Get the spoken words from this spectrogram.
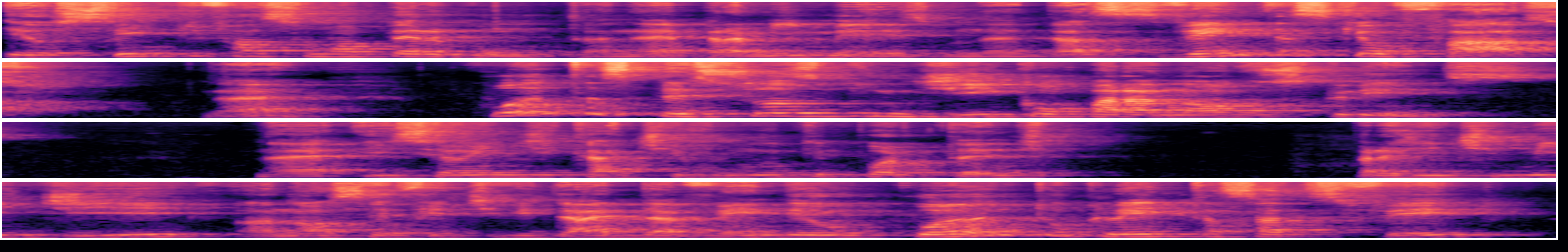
eu sempre faço uma pergunta, né, para mim mesmo, né, das vendas que eu faço, né, quantas pessoas me indicam para novos clientes, né? Isso é um indicativo muito importante para a gente medir a nossa efetividade da venda e o quanto o cliente está satisfeito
